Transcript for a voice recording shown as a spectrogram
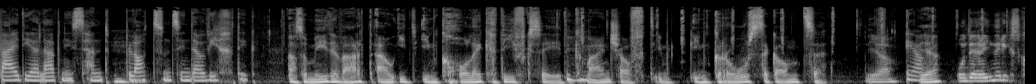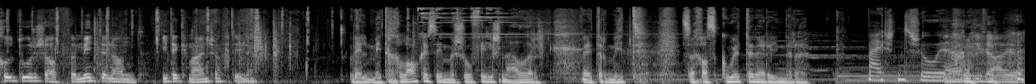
beide Erlebnisse haben mhm. Platz und sind auch wichtig. Also mehr den Wert auch im Kollektiv gesehen, der mhm. Gemeinschaft, im, im grossen Ganzen. Ja. ja. ja. Und Erinnerungskultur schaffen, miteinander, in der Gemeinschaft. Rein. Weil mit Klagen sind wir schon viel schneller, weder mit sich ans Gute erinnern. Meistens schon, ja. Ja, ich auch, ja.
